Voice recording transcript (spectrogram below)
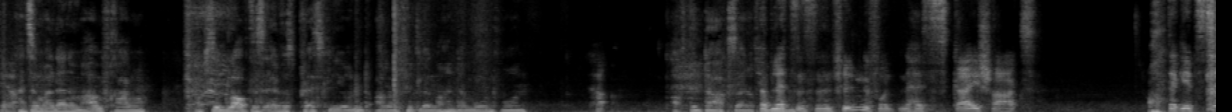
Ja. Kannst du mal deine Mom fragen, ob sie glaubt, dass Elvis Presley und Adolf Hitler noch hinterm Mond wohnen. ja. Auf the dark side of Ich habe letztens einen Film gefunden, der heißt Sky Sharks. Da geht's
